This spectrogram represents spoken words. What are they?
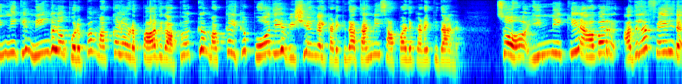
இன்னைக்கு நீங்களும் பொறுப்பு மக்களோட பாதுகாப்புக்கு மக்களுக்கு போதிய விஷயங்கள் கிடைக்குதா தண்ணி சாப்பாடு கிடைக்குதான்னு. ஸோ இன்னைக்கு அவர் அதில் failed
